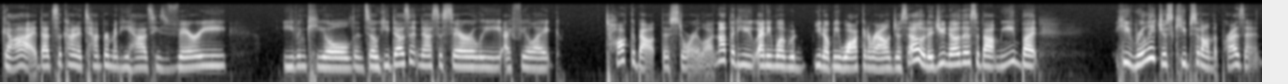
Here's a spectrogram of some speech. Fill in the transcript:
guy. That's the kind of temperament he has. He's very even keeled. And so he doesn't necessarily, I feel like, talk about this story a lot. Not that he anyone would, you know, be walking around just, oh, did you know this about me? But he really just keeps it on the present.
